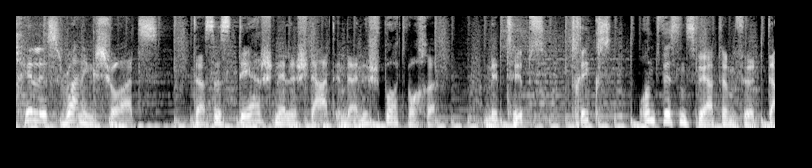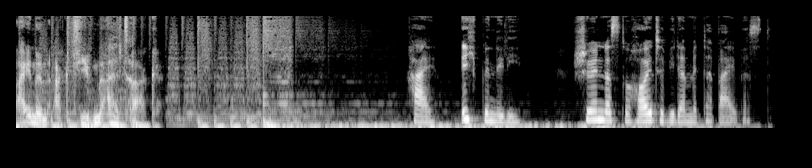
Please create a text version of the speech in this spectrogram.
Achilles Running Shorts. Das ist der schnelle Start in deine Sportwoche. Mit Tipps, Tricks und Wissenswertem für deinen aktiven Alltag. Hi, ich bin Lilly. Schön, dass du heute wieder mit dabei bist.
